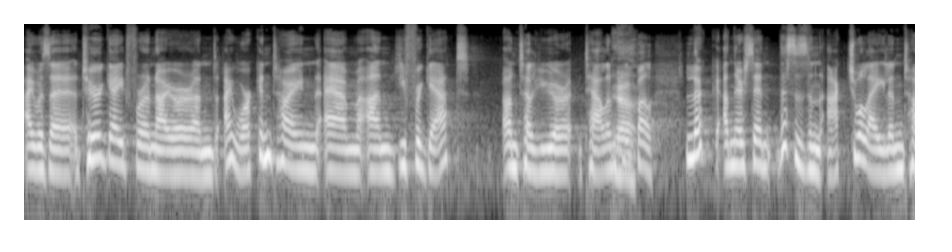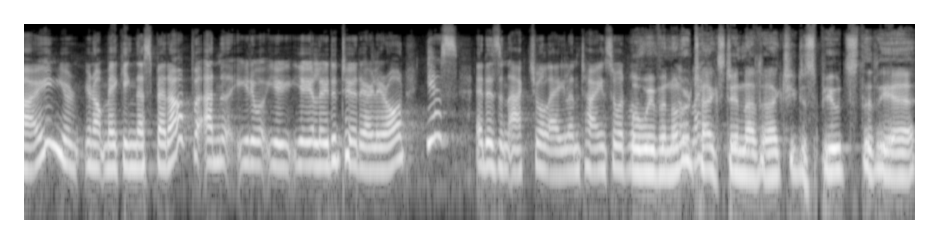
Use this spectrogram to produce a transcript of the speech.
I was a, a tour guide for an hour, and I work in town, um, and you forget until you're telling yeah. people look, and they're saying this is an actual island town. You're you're not making this bit up. And you know you, you alluded to it earlier on. Yes, it is an actual island town. So it was. Well, we have another lovely. text in that actually disputes that the. Uh,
